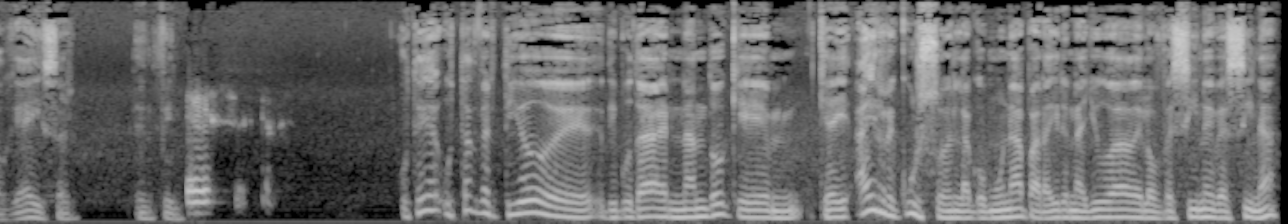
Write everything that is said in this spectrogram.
Los geysers, en fin. Usted, usted ha advertido, eh, diputada Hernando, que, que hay, recursos en la comuna para ir en ayuda de los vecinos y vecinas,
